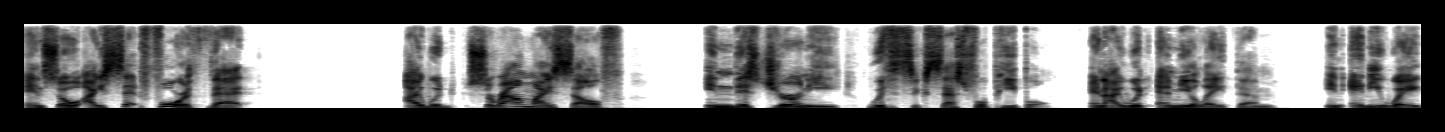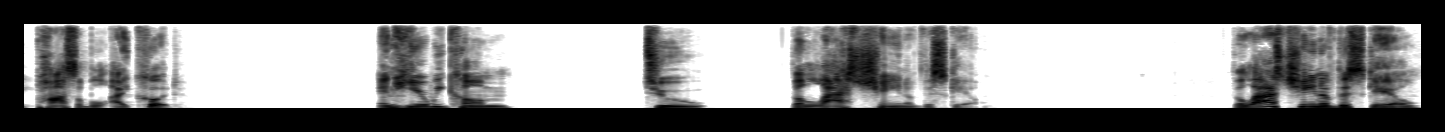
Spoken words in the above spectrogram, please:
And so I set forth that I would surround myself in this journey with successful people and I would emulate them in any way possible I could. And here we come to the last chain of the scale. The last chain of the scale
